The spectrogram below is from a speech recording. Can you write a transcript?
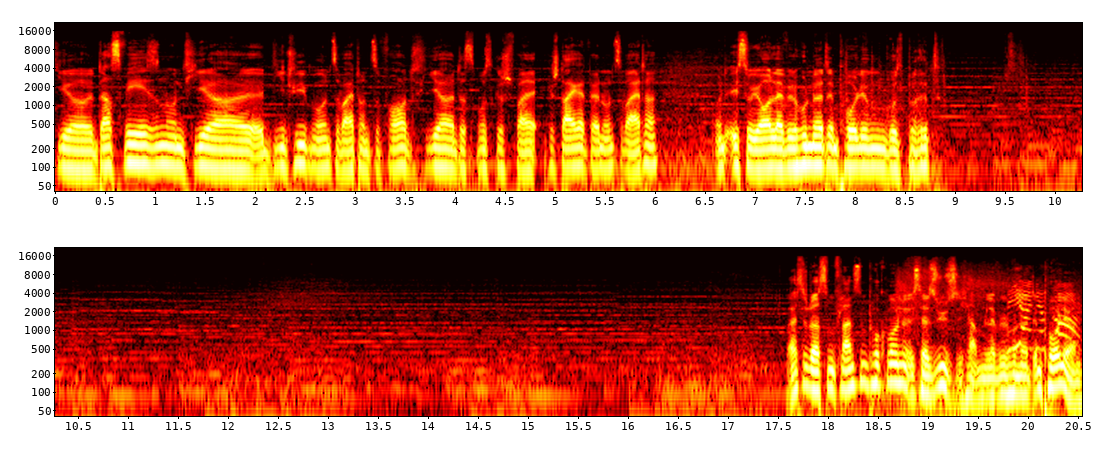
hier das Wesen und hier die Typen und so weiter und so fort. Hier, das muss gesteigert werden und so weiter. Und ich so, ja, Level 100 Empoleon, ist Brit? Weißt du, du hast ein Pflanzen-Pokémon, ist ja süß. Ich habe ein Level 100 Empoleon.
